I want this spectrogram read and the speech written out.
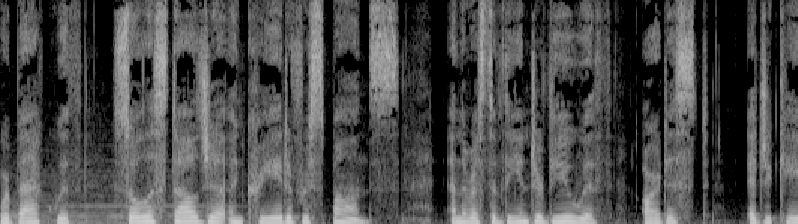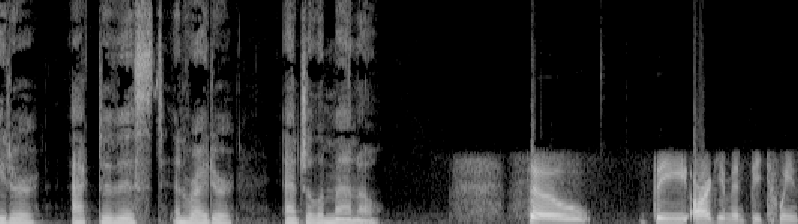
We're back with Solastalgia and Creative Response, and the rest of the interview with artist, educator, activist, and writer Angela Manno. So, the argument between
